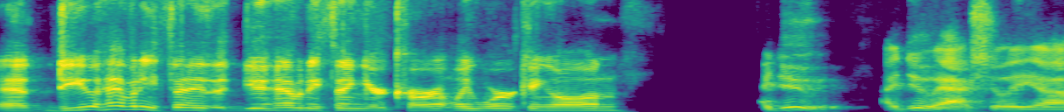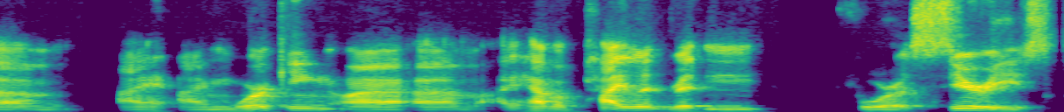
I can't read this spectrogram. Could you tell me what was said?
And do you have anything? Do you have anything you're currently working on? I do. I do actually. Um, I, I'm working. Uh, um, I have a pilot written for a series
